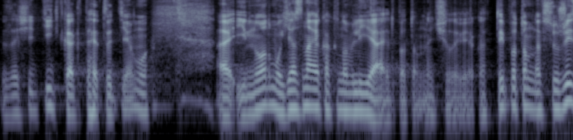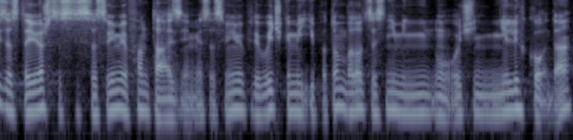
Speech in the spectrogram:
защитить как-то эту тему э, и норму. Я знаю, как оно влияет потом на человека. Ты потом на всю жизнь остаешься со, со своими фантазиями, со своими привычками, и потом бороться с ними ну, очень нелегко, да.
